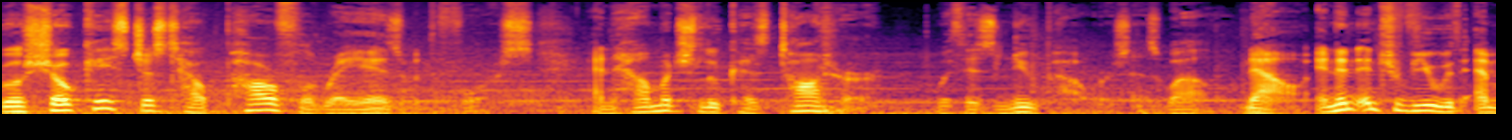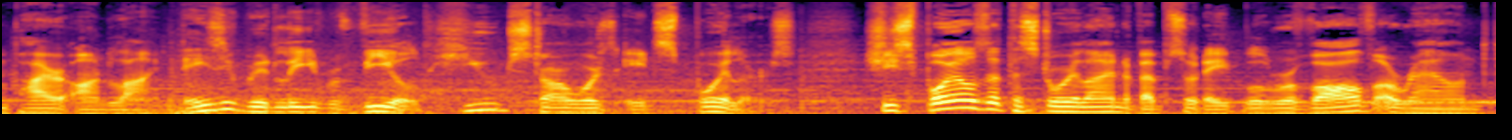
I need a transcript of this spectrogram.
will showcase just how powerful Rey is with the Force, and how much Luke has taught her with his new powers as well. Now, in an interview with Empire Online, Daisy Ridley revealed huge Star Wars 8 spoilers. She spoils that the storyline of Episode 8 will revolve around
